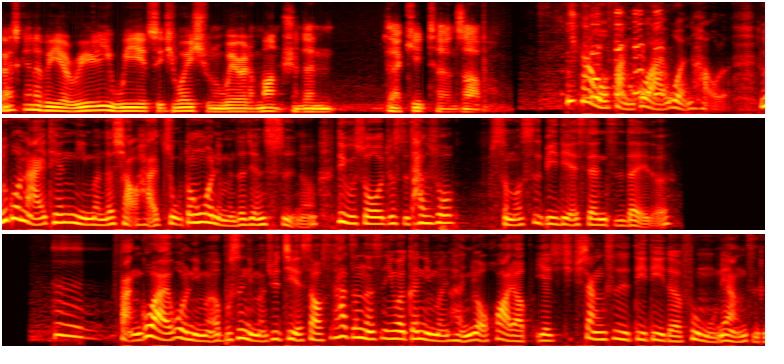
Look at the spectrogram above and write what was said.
that's going to be a really weird situation when we're at a munch and then that kid turns up. 那我反过来问好了，如果哪一天你们的小孩主动问你们这件事呢？例如说，就是他是说什么是 BDSM 之类的，嗯。 反过来问你们，而不是你们去介绍，是他真的是因为跟你们很有话聊，也像是弟弟的父母那样子，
